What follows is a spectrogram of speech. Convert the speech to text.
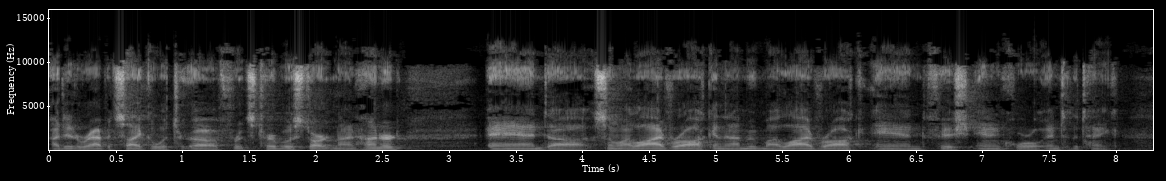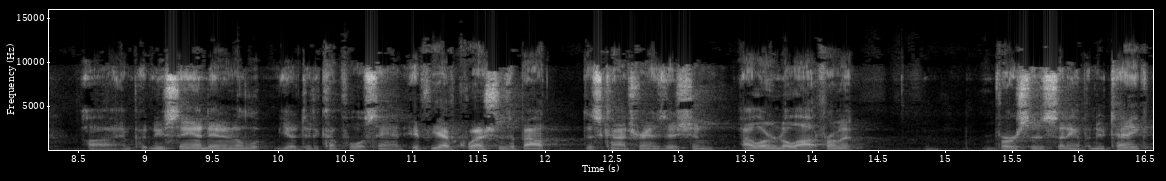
I did a rapid cycle with, uh, Fritz Turbo Start 900 and uh, some of my live rock, and then I moved my live rock and fish and coral into the tank uh, and put new sand in and you know, did a cup full of sand. If you have questions about this kind of transition, I learned a lot from it versus setting up a new tank.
